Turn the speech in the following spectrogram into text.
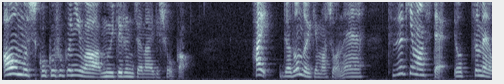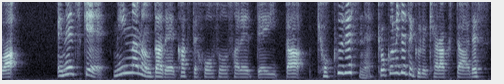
青虫克服には向いてるんじゃないでしょうか。はい。じゃあどんどん行きましょうね。続きまして、4つ目は、NHK みんなの歌でかつて放送されていた曲ですね。曲に出てくるキャラクターです。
